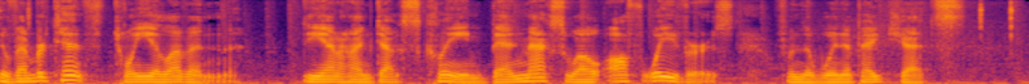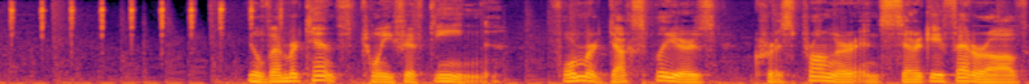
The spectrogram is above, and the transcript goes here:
November 10th, 2011, the Anaheim Ducks claim Ben Maxwell off waivers from the Winnipeg Jets. November 10, 2015, former Ducks players Chris Pronger and Sergei Fedorov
